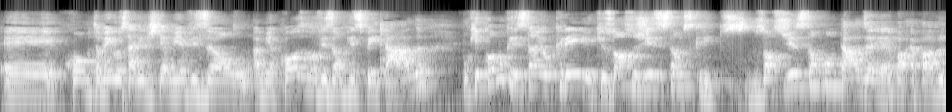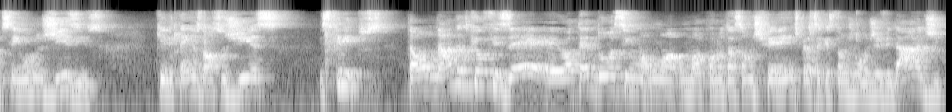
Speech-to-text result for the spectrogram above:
É, como também gostaria de ter a minha visão, a minha cosmovisão respeitada, porque como cristã eu creio que os nossos dias estão escritos, os nossos dias estão contados, é, é a palavra do Senhor nos diz isso, que Ele tem os nossos dias escritos. Então, nada do que eu fizer, eu até dou assim, uma, uma, uma conotação diferente para essa questão de longevidade,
